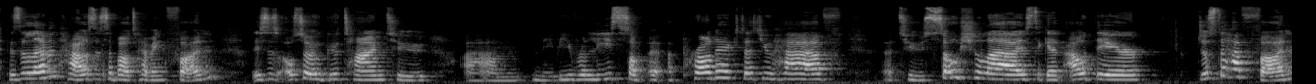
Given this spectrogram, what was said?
because the 11th house is about having fun. This is also a good time to um, maybe release some a, a product that you have, uh, to socialize, to get out there, just to have fun.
